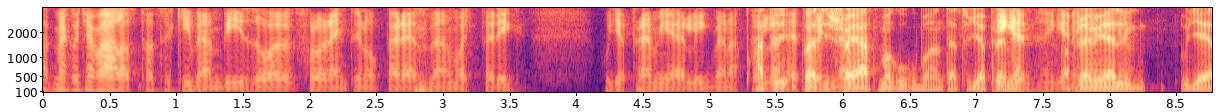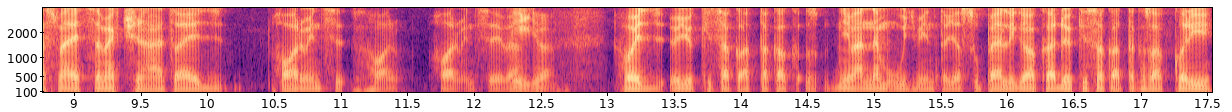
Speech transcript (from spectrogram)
Hát meg, hogyha választhatsz, hogy kiben bízol, Florentino Perezben, vagy pedig ugye Premier League-ben, akkor Hát, lehet, hogy hogy saját magukban. Tehát ugye a Premier, Igen, igen, a Premier igen, League ugye ezt már egyszer megcsinálta egy 30, har- 30 éve. Így van. hogy, hogy ők kiszakadtak, nyilván nem úgy, mint hogy a Superliga akar, de ők kiszakadtak az akkori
